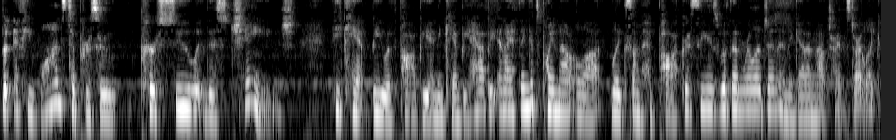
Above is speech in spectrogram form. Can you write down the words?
But if he wants to pursue pursue this change, he can't be with Poppy and he can't be happy. And I think it's pointing out a lot, like some hypocrisies within religion. And again, I'm not trying to start like,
